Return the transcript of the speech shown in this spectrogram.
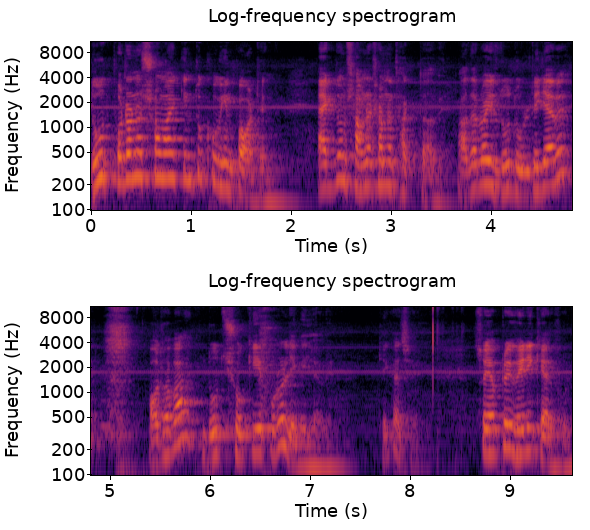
দুধ ফোটানোর সময় কিন্তু খুব ইম্পর্টেন্ট একদম সামনে সামনে থাকতে হবে। আদারওয়াইজ দুধ উল্টে যাবে অথবা দুধ শুকিয়ে পুরো লেগে যাবে। ঠিক আছে? So have to be very careful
